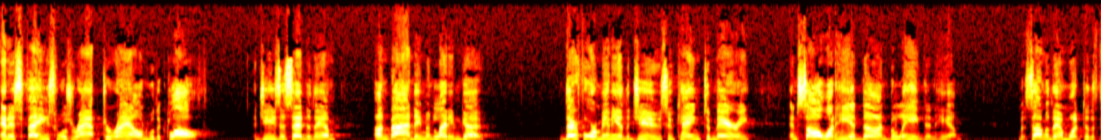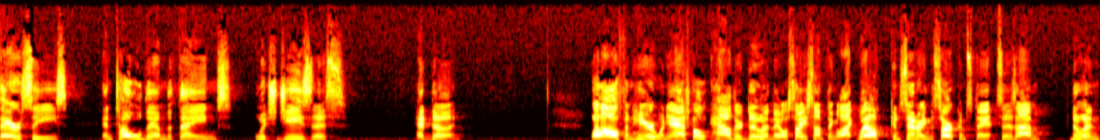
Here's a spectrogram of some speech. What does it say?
and his face was wrapped around with a cloth. Jesus said to them, Unbind him and let him go. Therefore, many of the Jews who came to Mary and saw what he had done believed in him. But some of them went to the Pharisees and told them the things which Jesus had done. Well, I often hear when you ask folk how they're doing, they'll say something like, Well, considering the circumstances, I'm doing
